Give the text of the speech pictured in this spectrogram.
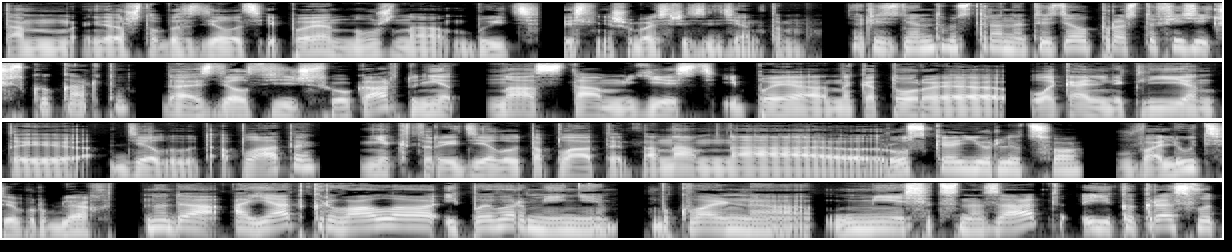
там, э, чтобы сделать ИП, нужно быть, если не ошибаюсь, резидентом. Резидентом страны. Ты сделал просто физическую карту? Да, сделал физическую карту. Нет, у нас там есть ИП, на которое локальные клиенты делают оплаты. Некоторые делают оплаты на нам на русское юрлицо в валюте, в рублях. Ну да, а я открывала ИП в Армении буквально месяц назад. И как раз вот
